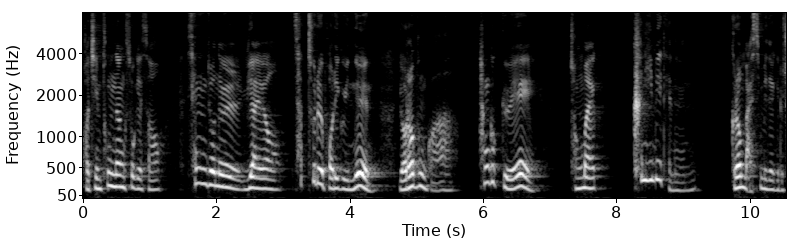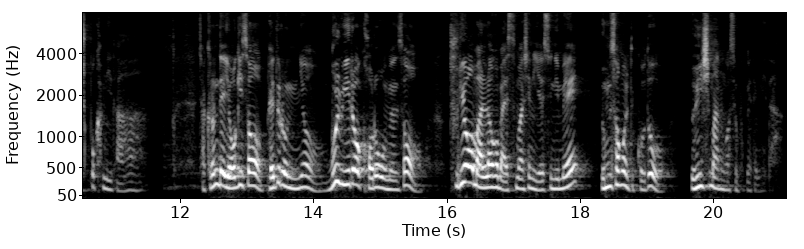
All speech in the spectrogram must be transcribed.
거친 풍랑 속에서 생존을 위하여 사투를 벌이고 있는 여러분과 한국교회에 정말 큰 힘이 되는 그런 말씀이 되기를 축복합니다. 자, 그런데 여기서 베드로는요, 물 위로 걸어오면서 두려워 말라고 말씀하시는 예수님의 음성을 듣고도 의심하는 것을 보게 됩니다.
